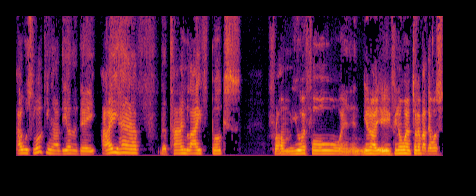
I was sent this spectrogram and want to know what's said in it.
I was looking at the other day. I have the Time Life books from UFO, and, and you know, if you know what I'm talking about, there was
